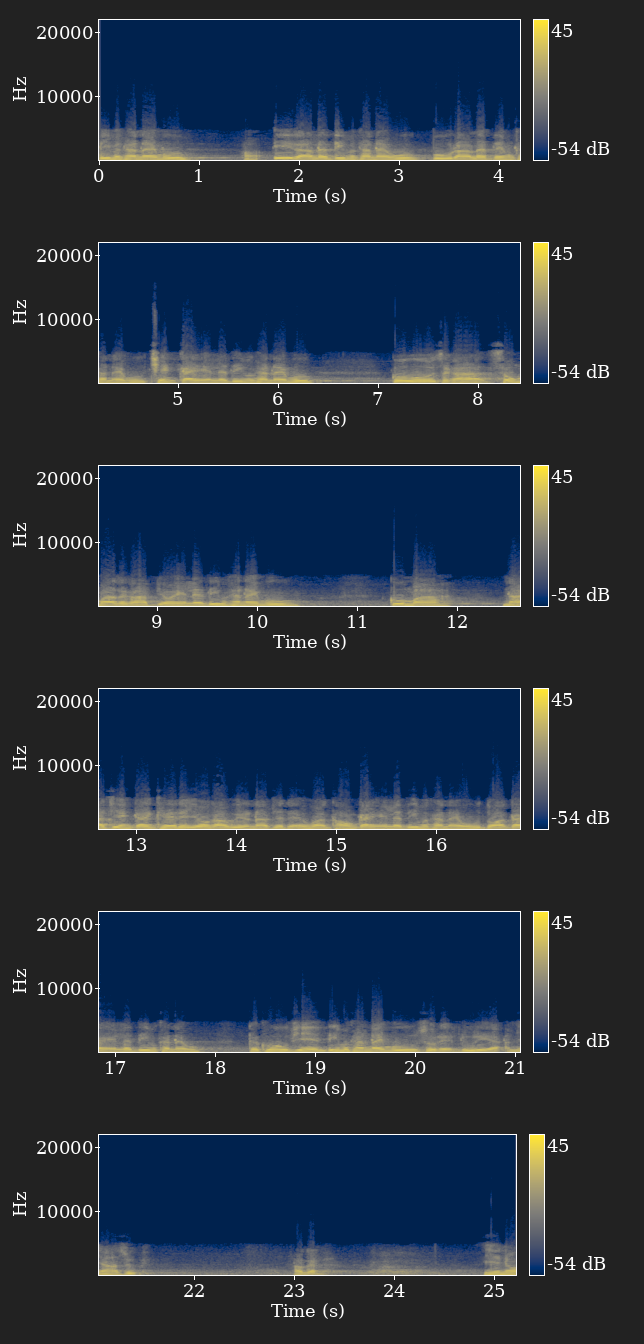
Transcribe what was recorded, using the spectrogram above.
တိမခံနိုင်ဘူးဟောအေးတာလည်းတိမခံနိုင်ဘူးပူတာလည်းတိမခံနိုင်ဘူးချိန်ကြိုက်ရင်လည်းတိမခံနိုင်ဘူးကိုယ့်ကိုစကားဆုံးမစကားပြောရင်လည်းတိမခံနိုင်ဘူးကို့မှာ နာကျင်ကြိုက်ခဲတဲ့ယောဂဝေဒနာဖြစ်တဲ့ဥမာခေါင်းကြိုက်ရင်လည်းတိမခံနိုင်ဘူးသွားကြိုက်ရင်လည်းတိမခံနိုင်ဘူးတခုဖြစ်ရင်တိမခံနိုင်ဘူးဆိုတဲ့လူတွေကအများစုပဲဟုတ်ကဲ့လားအရင်တော့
